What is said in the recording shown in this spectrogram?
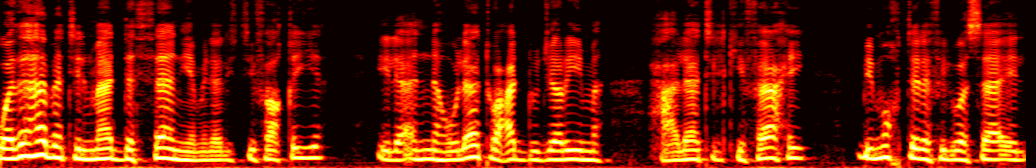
وذهبت المادة الثانية من الاتفاقية إلى أنه لا تعد جريمة حالات الكفاح بمختلف الوسائل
